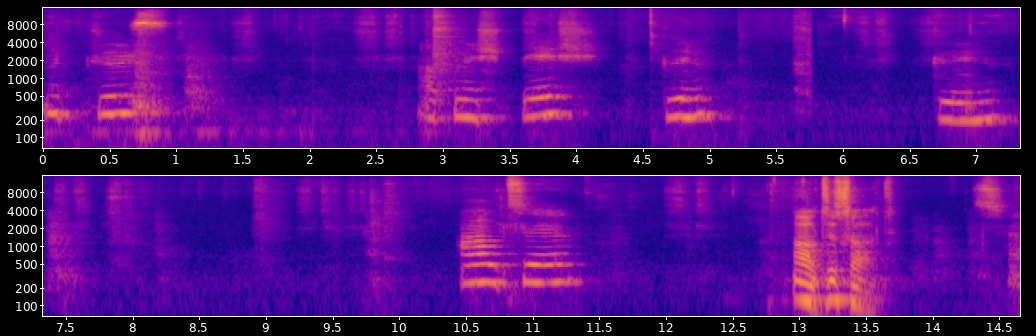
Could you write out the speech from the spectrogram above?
365 gün. Gün. 6 6 saat. saat.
